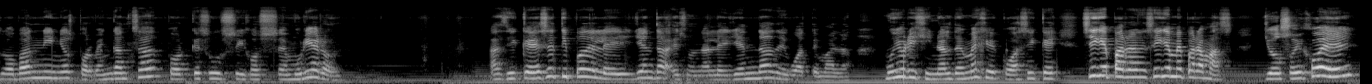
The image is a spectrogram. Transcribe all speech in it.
roban niños por venganza porque sus hijos se murieron. Así que ese tipo de leyenda es una leyenda de Guatemala, muy original de México, así que sigue para, sígueme para más. Yo soy Joel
